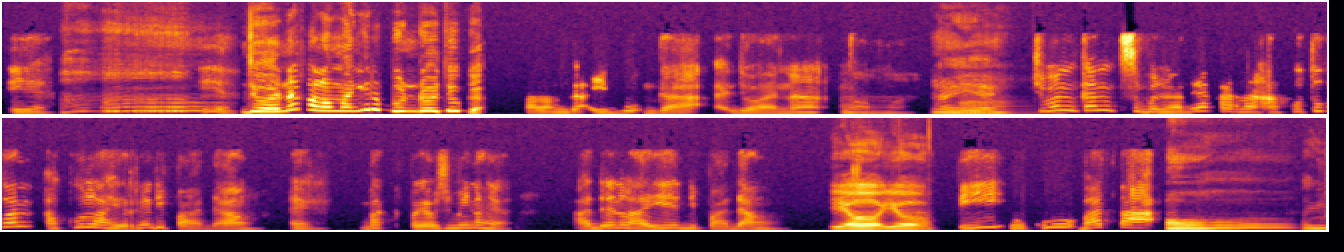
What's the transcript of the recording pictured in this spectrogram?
Iya, Ah, iya. Joanna kalau manggil bundo juga. Kalau enggak ibu, enggak. Joanna mama. Oh iya. ah. Cuman kan sebenarnya karena aku tuh kan aku lahirnya di Padang. Eh, bak pakai bahasa Minang ya? Ada yang lahir di Padang, yo yo. tapi suku Batak. Oh, Lagi.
